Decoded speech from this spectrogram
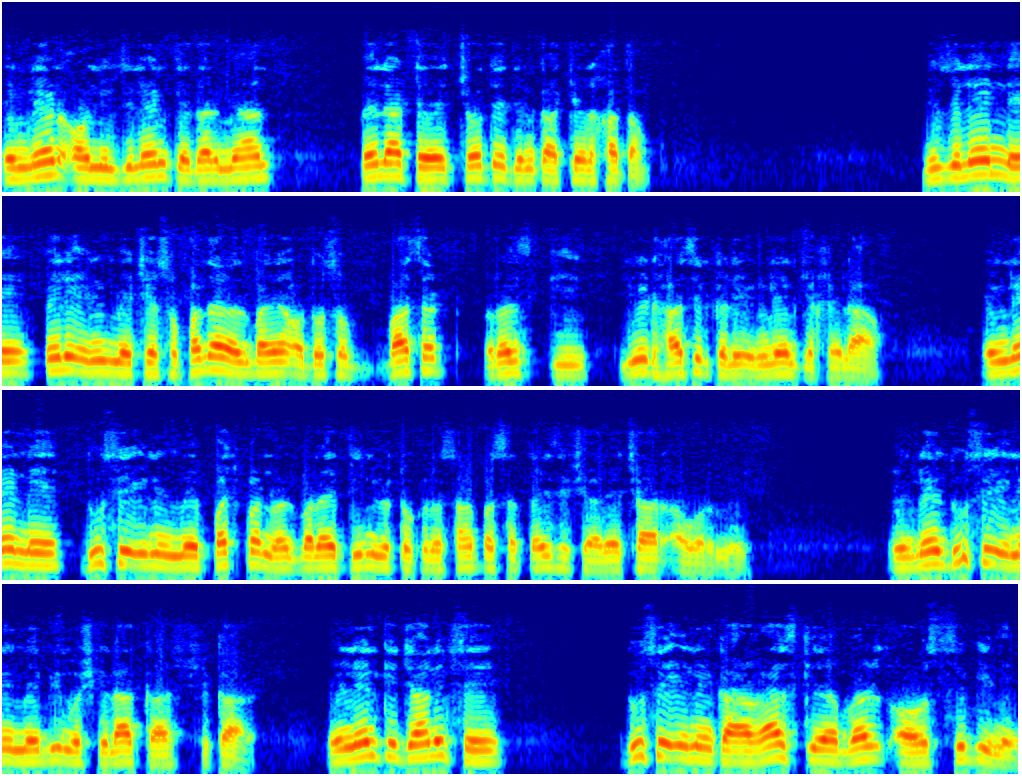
انگلینڈ اور نیوزی لینڈ کے درمیان پہلا ٹیسٹ چوتھے دن کا کھیل ختم۔ نیوزی لینڈ نے پہلے اننگ میں چھ سو پندرہ رن بنائے اور دو سو باسٹھ رنز کی لیڈ حاصل کری انگلینڈ کے خلاف۔ انگلینڈ نے دوسری اننگ میں پچپن رن بنائے، تین وکٹوں کے نقصان پر ستائیس اشاریہ چار اوور میں۔ انگلینڈ دوسری اننگ میں بھی مشکلات کا شکار۔ انگلینڈ کی جانب سے دوسری اننگ کا آغاز کیا برز اور سبی نے۔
